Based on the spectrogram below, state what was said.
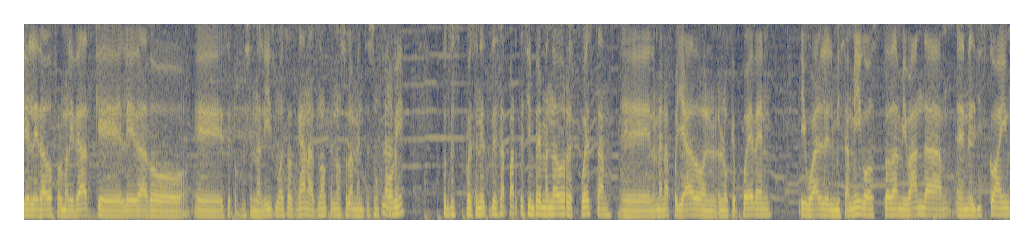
que le he dado formalidad, que le he dado eh, ese profesionalismo, esas ganas, ¿no? Que no solamente es un Claro. hobby. Entonces, pues en e- de esa parte siempre me han dado respuesta, eh, me han apoyado en, en lo que pueden. Igual en mis amigos, toda mi banda. En el disco hay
